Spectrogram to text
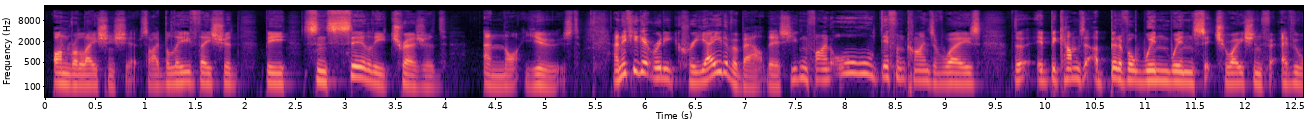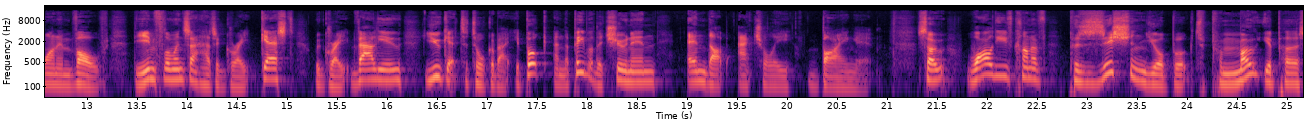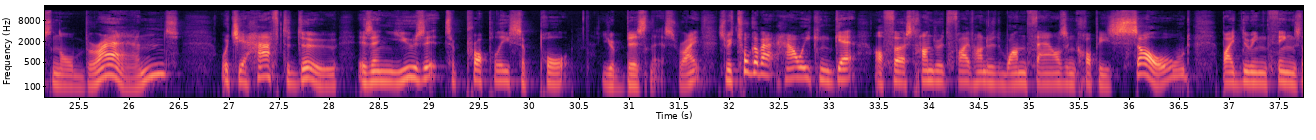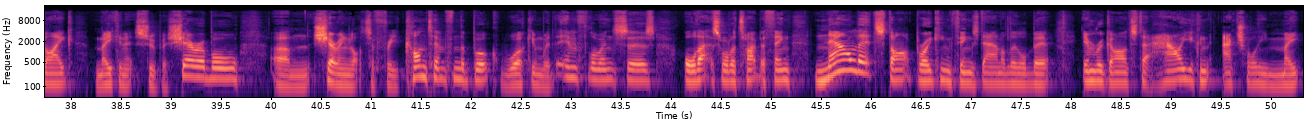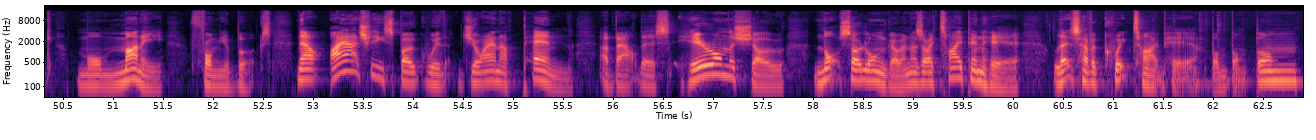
on relationships. I believe they should be sincerely treasured and not used. And if you get really creative about this, you can find all different kinds of ways that it becomes a bit of a win win situation for everyone involved. The influencer has a great guest with great value. You get to talk about your book, and the people that tune in end up actually buying it. So while you've kind of positioned your book to promote your personal brand, what you have to do is then use it to properly support your business, right? So we talk about how we can get our first 100, 500, 1000 copies sold by doing things like making it super shareable, um, sharing lots of free content from the book, working with influencers, all that sort of type of thing. Now let's start breaking things down a little bit in regards to how you can actually make more money from your books. Now, I actually spoke with Joanna Penn about this here on the show not so long ago. And as I type in here, let's have a quick type here. Boom, boom, boom.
